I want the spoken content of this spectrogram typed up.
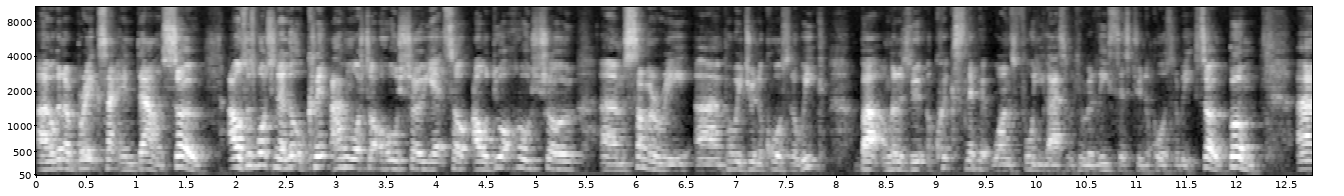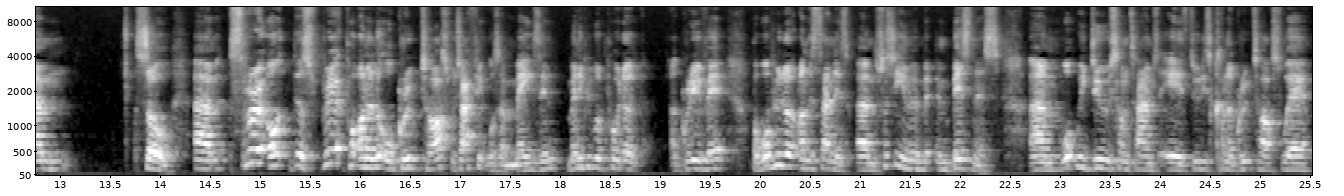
Uh, we're gonna break something down. So I was just watching a little clip. I haven't watched the whole show yet, so I'll do a whole show um, summary um, probably during the course of the week. But I'm gonna do a quick snippet ones for you guys so we can release this during the course of the week. So boom. Um, so um, Spirit, the Spirit put on a little group task, which I think was amazing. Many people probably don't agree with it. But what people don't understand is, um, especially in, in business, um, what we do sometimes is do these kind of group tasks where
